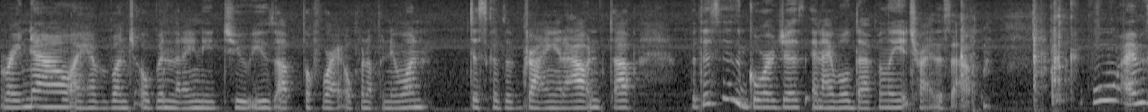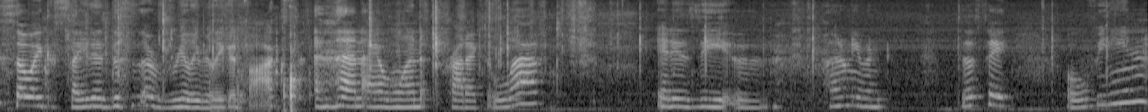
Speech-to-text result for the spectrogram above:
Right now I have a bunch open that I need to use up before I open up a new one just because of drying it out and stuff. But this is gorgeous and I will definitely try this out. Ooh, I'm so excited. This is a really, really good box. And then I have one product left. It is the, I don't even, does it say Ovine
